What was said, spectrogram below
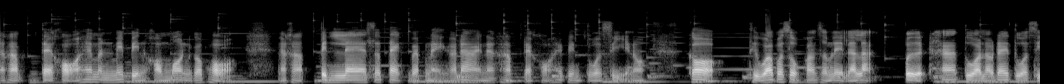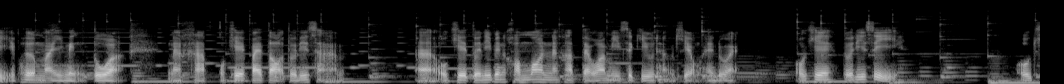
นะครับ แต่ขอให้มันไม่เป็นคอมมอนก็พอนะครับ เป็นแรสแต็กแบบไหนก็ได้นะครับ แต่ขอให้เป็นตัวสีเนาะก็ถือว่าประสบความสำเร็จแล้วล่ะ เปิด 5 ตัวเราได้ตัวสีเพิ่มมาอีก 1 ตัวนะครับ โอเคไปต่อตัวที่ 3อ่าโอเค ตัวนี้เป็นคอมมอนนะครับ แต่ว่ามีสกิลถังเขียวให้ด้วย โอเค ตัวที่ 4 โอเค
